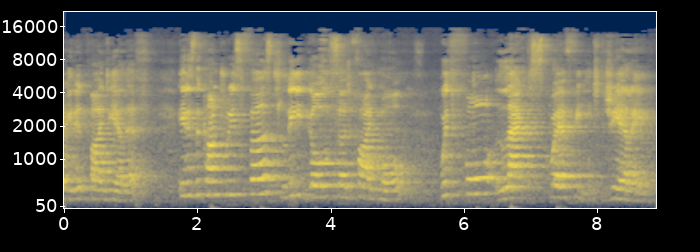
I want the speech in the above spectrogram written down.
Operated by DLF. It is the country's first LEED Gold certified mall with 4 lakh square feet GLA.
